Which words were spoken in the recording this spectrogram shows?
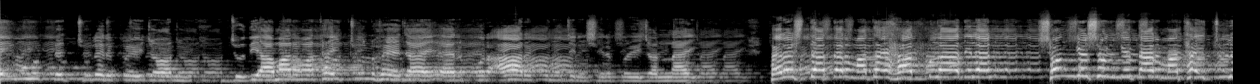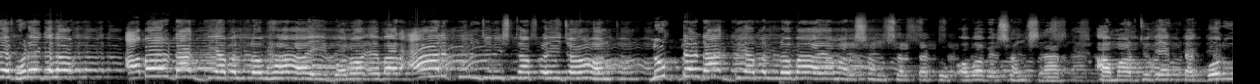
এই মুহূর্তে চুলের প্রয়োজন। যদি আমার মাথায় চুল হয়ে যায়, এরপর আর কোনো জিনিসের প্রয়োজন নাই। ফেরেশতা তার মাথায় হাত বুলায়া দিলেন। সঙ্গে সঙ্গে তার মাথায় চুলে ভরে গেল। আবার ডাক দিয়া বলল, ভাই, বলো এবার আর কোন জিনিসটা প্রয়োজন? লোকটা ডাক দিয়া বলল, ভাই, আমার সংসারটা খুব অভাবের সংসার। আমার যদি একটা গরু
